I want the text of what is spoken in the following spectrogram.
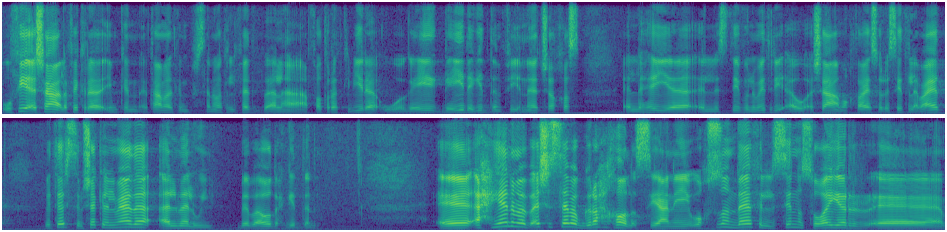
وفي أشعة على فكرة يمكن اتعملت في السنوات اللي فاتت بقى لها فترات كبيرة وجيده جدا في انها تشخص اللي هي ال CT volumetry أو أشعة مقطعية ثلاثية الأبعاد بترسم شكل المعدة الملوي بيبقى واضح جدا. آه، أحيانا ما بقاش السبب جراحة خالص يعني وخصوصا ده في السن الصغير آه،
